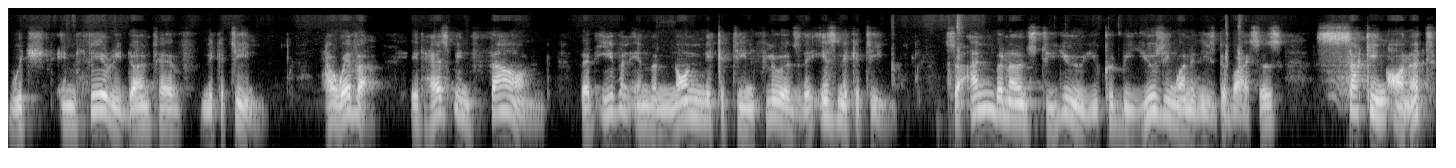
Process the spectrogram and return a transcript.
which in theory don't have nicotine. However, it has been found that even in the non nicotine fluids, there is nicotine. So, unbeknownst to you, you could be using one of these devices, sucking on it,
